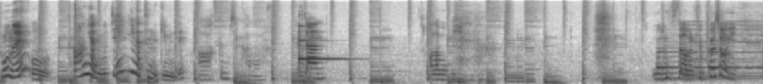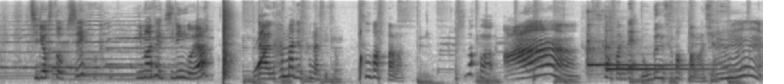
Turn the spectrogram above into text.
그러네? 어 빵이 아니고 젤리 같은 느낌인데? 아 끔찍하다 짠 받아보기 오줌 싸 이렇게 표정이 지렸어 혹시? 이 맛에 지린 거야? 난 한마디로 표현할 수 있어. 수박바 맛. 수박바 아 수박바인데 녹은 수박바 맛이야. 음,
